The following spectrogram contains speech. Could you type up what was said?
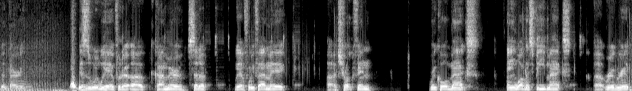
Good 30. This is what we have for the uh, Chimera setup. We have 45 meg, uh, shark fin, recoil max, aim walking speed max, uh, rear grip.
